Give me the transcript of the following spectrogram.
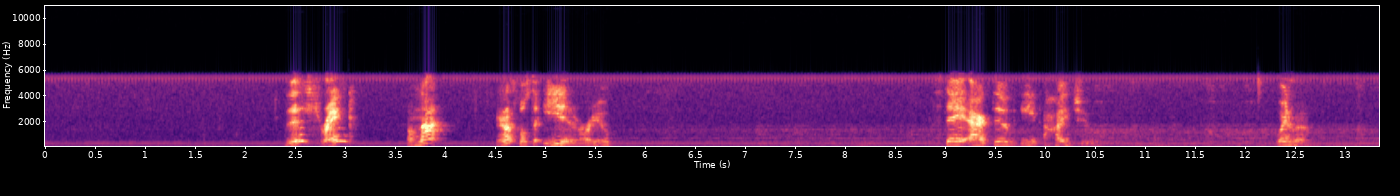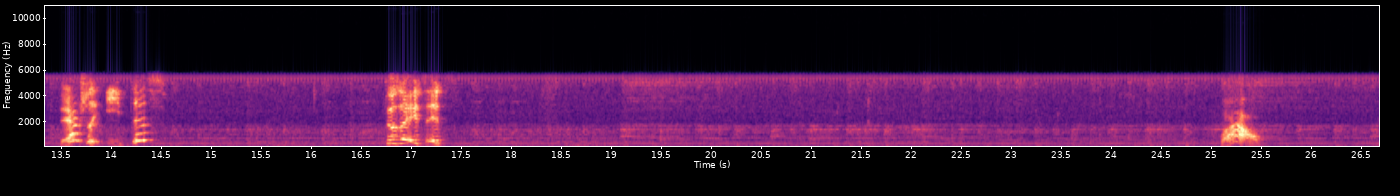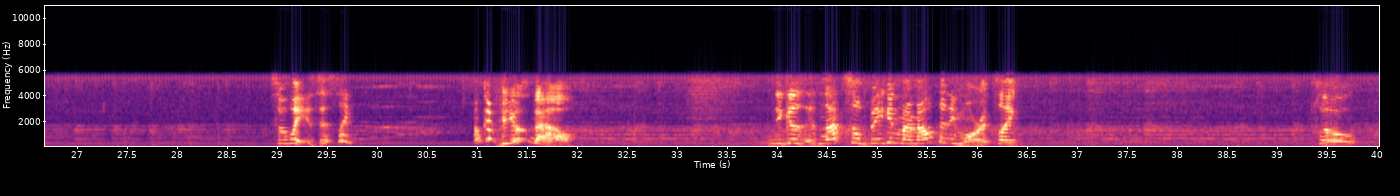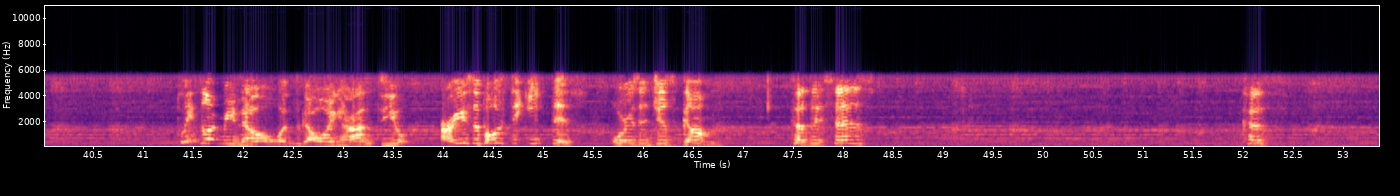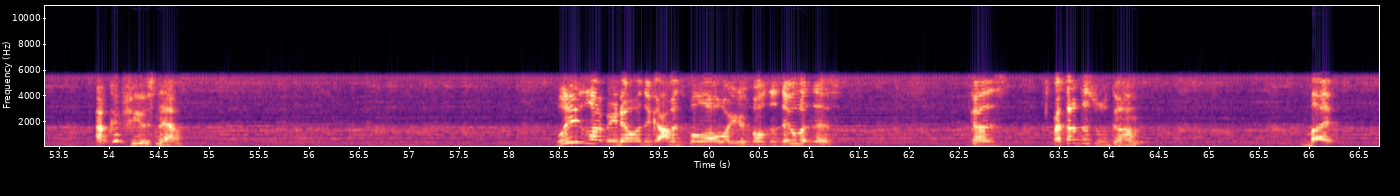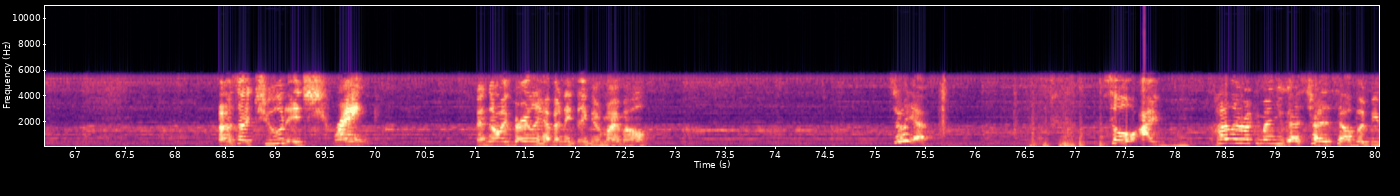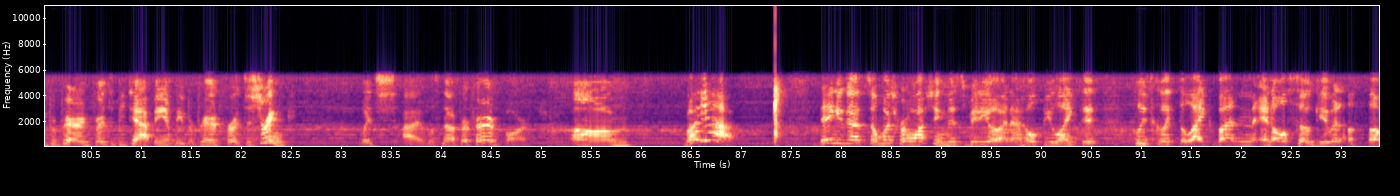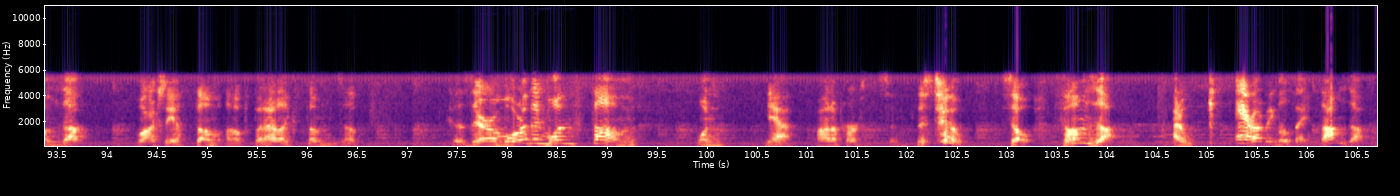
This shrink? I'm not... You're not supposed to eat it, are you? Stay active, eat Hi-Chew. Wait a minute. They actually eat this? Because it's, it's... Wow. So wait, is this like... I'm confused now! Because it's not so big in my mouth anymore. It's like... So... Please let me know what's going on. Do you... Are you supposed to eat this? Or is it just gum? Because it says... Because... I'm confused now. Please let me know in the comments below what you're supposed to do with this. Because I thought this was gum. But as I chewed, it shrank. And now I barely have anything in my mouth. So yeah. So I highly recommend you guys try this out, but be prepared for it to be taffy and be prepared for it to shrink. Which I was not prepared for. Um, but yeah. Thank you guys so much for watching this video, and I hope you liked it. Please click the like button, and also give it a thumbs up. Well, actually a thumb up, but I like thumbs up. Because there are more than one thumb, one, yeah, on a person. There's two. So, thumbs up. I don't care what people say. Thumbs up.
